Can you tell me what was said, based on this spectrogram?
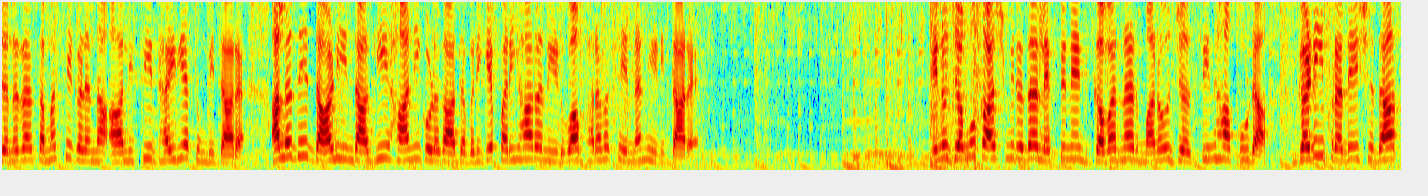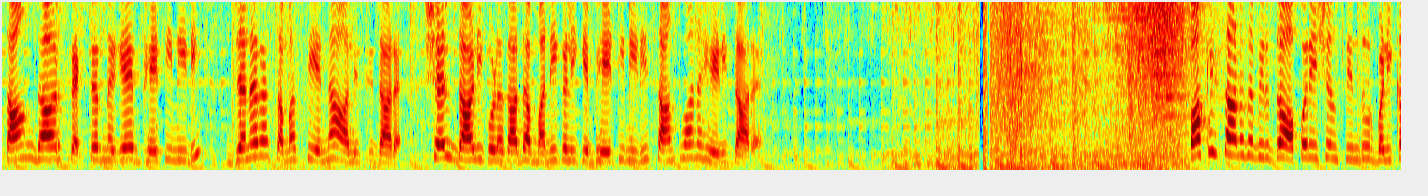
ಜನರ ಸಮಸ್ಯೆಗಳನ್ನು ಆಲಿಸಿ ಧೈರ್ಯ ತುಂಬಿದ್ದಾರೆ. ಅಲ್ಲದೆ ದಾಳಿಯಿಂದಾಗಿ ಹಾನಿಗೊಳಗಾದವರಿಗೆ ಪರಿಹಾರ ನೀಡುವ ಭರವಸೆಯನ್ನ ನೀಡಿದ್ದಾರೆ. ಇನ್ನು ಜಮ್ಮು ಕಾಶ್ಮೀರದ ಲೆಫ್ಟಿನೆಂಟ್ ಗವರ್ನರ್ ಮನೋಜ್ ಸಿನ್ಹಾ ಕೂಡ ಗಡಿ ಪ್ರದೇಶದ ತಾಂಗ್ದಾರ್ ಸೆಕ್ಟರ್ನಗೆ ಭೇಟಿ ನೀಡಿ ಜನರ ಸಮಸ್ಯೆಯನ್ನ ಆಲಿಸಿದ್ದಾರೆ. ಶೆಲ್ ದಾಳಿಗೊಳಗಾದ ಮನೆಗಳಿಗೆ ಭೇಟಿ ನೀಡಿ ಸಾಂತ್ವನ ಹೇಳಿದ್ದಾರೆ. ಪಾಕಿಸ್ತಾನದ ವಿರುದ್ಧ ಆಪರೇಷನ್ ಸಿಂಧೂರ್ ಬಳಿಕ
